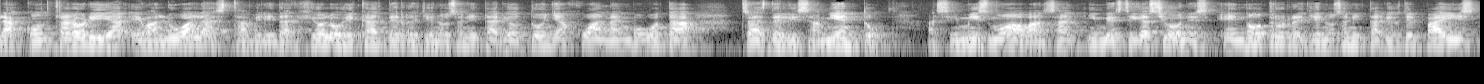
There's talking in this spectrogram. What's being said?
La Contraloría evalúa la estabilidad geológica del relleno sanitario Doña Juana en Bogotá tras deslizamiento. Asimismo, avanzan investigaciones en otros rellenos sanitarios del país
